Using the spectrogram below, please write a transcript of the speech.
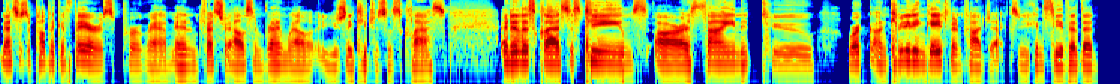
Masters of Public Affairs program, and Professor Allison Branwell usually teaches this class. And in this class, his teams are assigned to work on community engagement projects. And you can see that the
